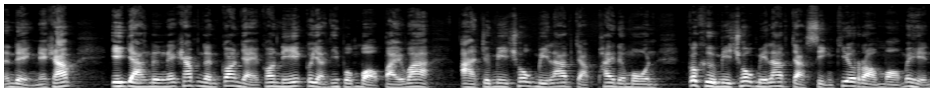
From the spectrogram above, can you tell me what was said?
นั่นเองนะครับอีกอย่างหนึ่งนะครับเงินก้อนใหญ่ก้อนนี้ก็อย่างที่ผมบอกไปว่า อาจจะมีโชคมีลาบจากไพ่เดอะมูนก็คือมีโชคมีลาบจากสิ่งที่เรามองไม่เห็น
